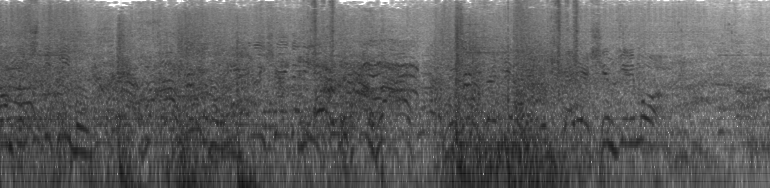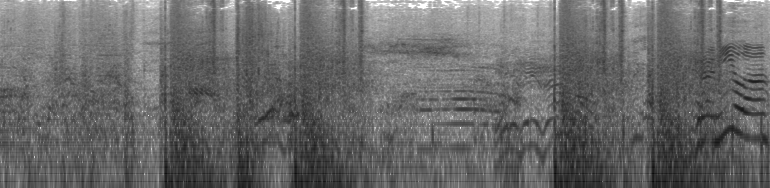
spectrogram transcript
Он почти прибыл. Горящим дерьмом. Громила!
